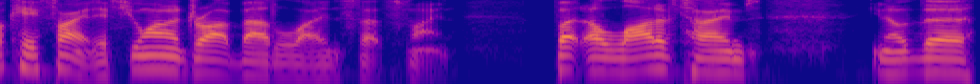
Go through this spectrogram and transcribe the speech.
Okay, fine. If you want to drop battle lines, that's fine. But a lot of times, you know the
